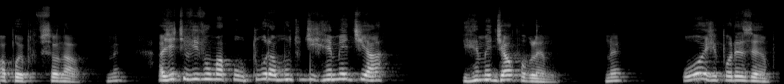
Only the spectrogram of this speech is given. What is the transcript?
apoio profissional. Né? A gente vive uma cultura muito de remediar, de remediar o problema. Né? Hoje, por exemplo,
